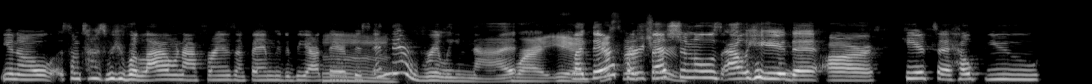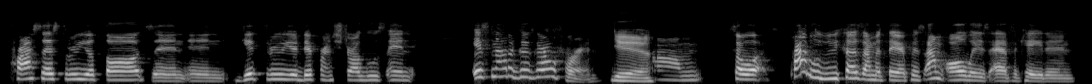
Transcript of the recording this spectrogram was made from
you know, sometimes we rely on our friends and family to be our therapists, and Mm. they're really not. Right. Yeah. Like there are That's true. professionals out here that are here to help you process through your thoughts and and get through your different struggles. And it's not a good girlfriend. Yeah. Um, so probably because I'm a therapist, I'm always advocating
